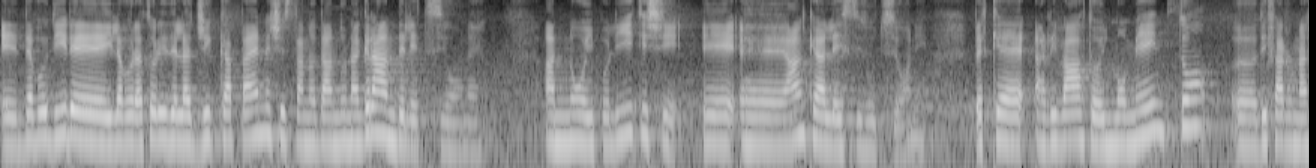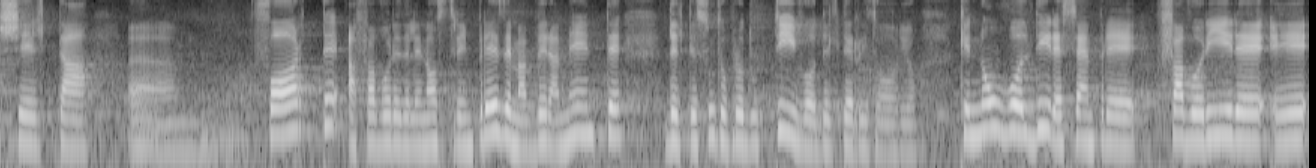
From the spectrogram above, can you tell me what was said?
e devo dire i lavoratori della GKN ci stanno dando una grande lezione a noi politici e eh, anche alle istituzioni, perché è arrivato il momento eh, di fare una scelta eh, forte a favore delle nostre imprese, ma veramente del tessuto produttivo del territorio, che non vuol dire sempre favorire e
